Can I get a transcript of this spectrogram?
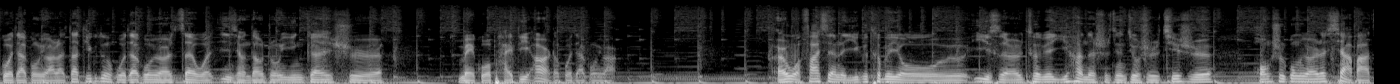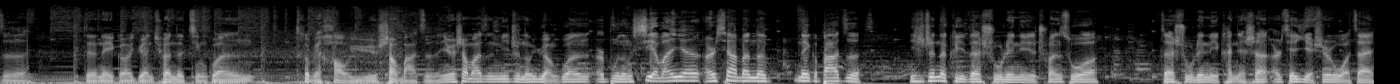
国家公园了。大提顿国家公园在我印象当中应该是美国排第二的国家公园。而我发现了一个特别有意思而特别遗憾的事情，就是其实黄石公园的下八字的那个圆圈的景观特别好于上八字，因为上八字你只能远观而不能亵玩焉，而下边的那个八字你是真的可以在树林里穿梭，在树林里看见山，而且也是我在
